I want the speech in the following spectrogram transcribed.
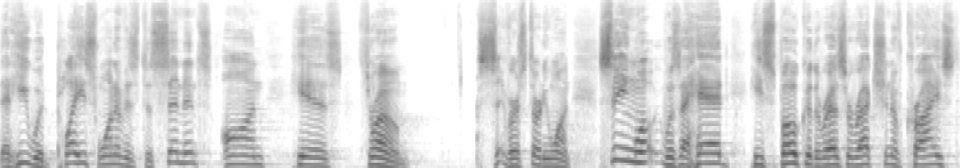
that he would place one of his descendants on his throne. Verse 31 Seeing what was ahead, he spoke of the resurrection of Christ,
